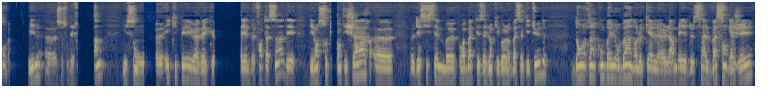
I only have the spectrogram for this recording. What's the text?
sont 20 000, ce sont des Français. Ils sont euh, équipés avec euh, de fantassins, des, lance-roquettes anti-chars, euh, des systèmes pour abattre les avions qui volent en basse altitude. Dans un combat urbain dans lequel l'armée de Salle va s'engager,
